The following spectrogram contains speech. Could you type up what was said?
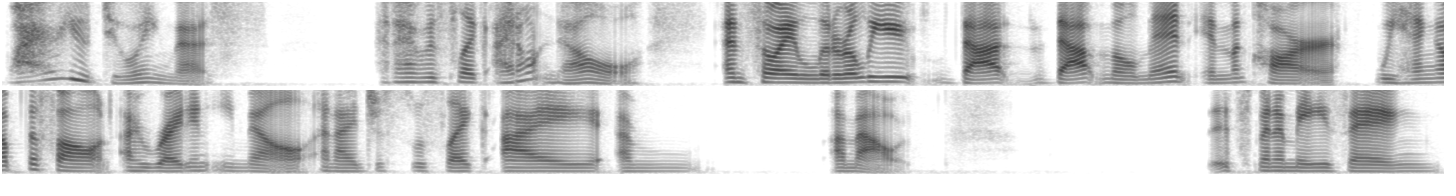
Why are you doing this? And I was like, I don't know. And so I literally that that moment in the car, we hang up the phone, I write an email, and I just was like, I am I'm out. It's been amazing.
